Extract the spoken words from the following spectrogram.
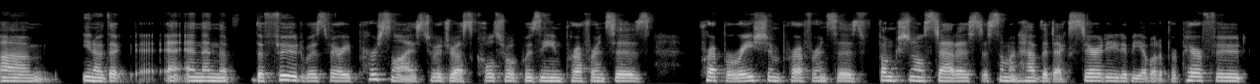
um, you know that and then the the food was very personalized to address cultural cuisine preferences preparation preferences functional status does someone have the dexterity to be able to prepare food?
